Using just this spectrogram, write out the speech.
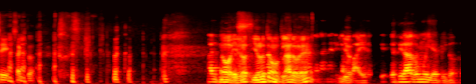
Sí, exacto. No, yo, lo- yo lo tengo claro, ¿eh? Yo, Decir algo muy épico.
